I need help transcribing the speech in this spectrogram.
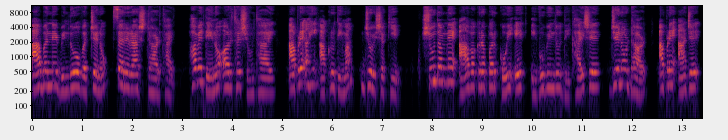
આ બંને બિંદુઓ વચ્ચેનો સરેરાશ ઢાળ થાય. હવે તેનો અર્થ શું થાય? આપણે અહીં આકૃતિમાં જોઈ શકીએ. શું તમને આ વક્ર પર કોઈ એક એવું બિંદુ દેખાય છે, જેનો ઢાળ આપણે આજે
